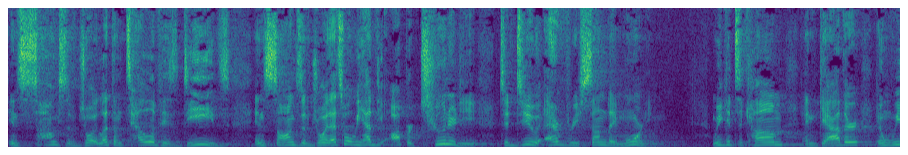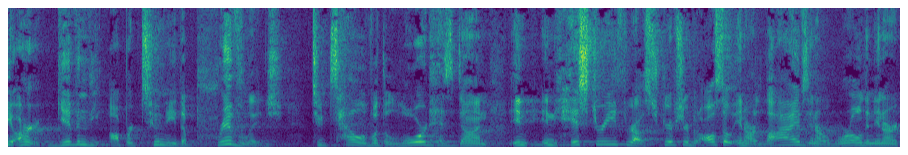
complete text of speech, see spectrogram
in songs of joy. Let them tell of his deeds in songs of joy. That's what we have the opportunity to do every Sunday morning. We get to come and gather, and we are given the opportunity, the privilege to tell of what the Lord has done in, in history throughout Scripture, but also in our lives, in our world, and in our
